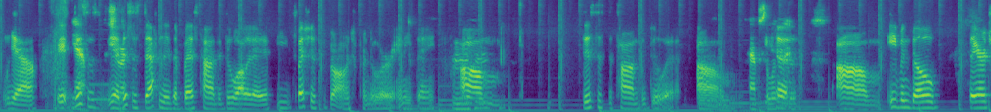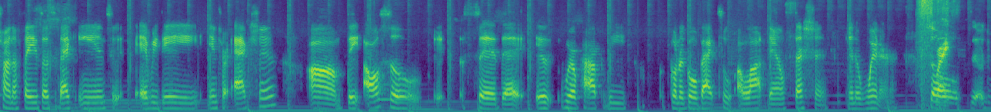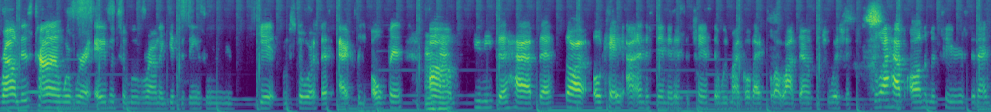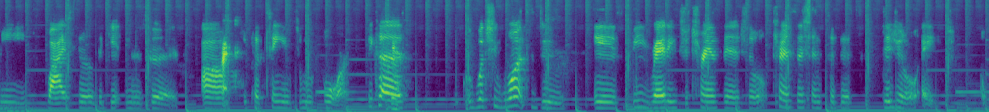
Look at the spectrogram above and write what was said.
Yeah, it, yeah this is yeah, sure. this is definitely the best time to do all of that. If you, especially if you're an entrepreneur or anything, mm-hmm. um, this is the time to do it. Um, Absolutely. Because, um, even though they're trying to phase us back into everyday interaction, um, they also said that it, we're probably going to go back to a lockdown session in the winter. So right. around this time where we're able to move around and get the things we need to get from stores that's actually open, mm-hmm. um, you need to have that thought, okay, I understand that there's a chance that we might go back to a lockdown situation. Do I have all the materials that I need while still the getting is good? Um, right. to continue to move forward. Because yeah. what you want to do is be ready to transition transition to this digital age.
